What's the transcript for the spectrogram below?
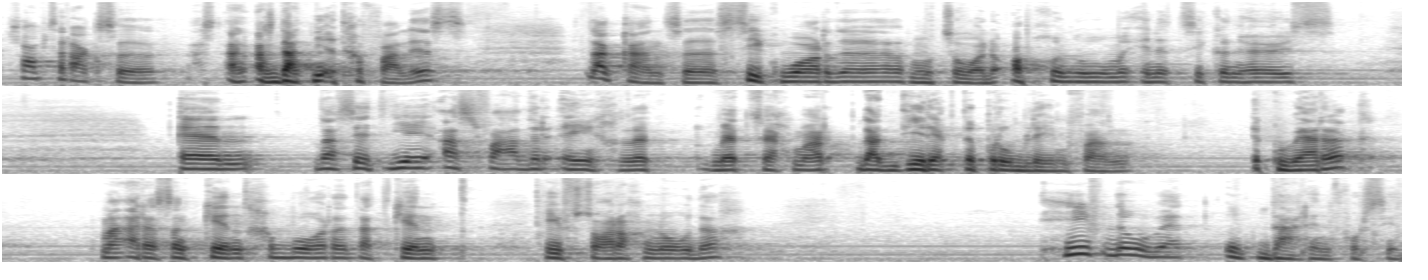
soms straks, ze, als, als, dat niet het geval is, dan kan ze ziek worden, moet ze worden opgenomen in het ziekenhuis. En dan zit jij als vader eigenlijk met zeg maar, dat directe probleem van, ik werk, maar er is een kind geboren, dat kind heeft zorg nodig. Heeft de wet ook daarin voorzien?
